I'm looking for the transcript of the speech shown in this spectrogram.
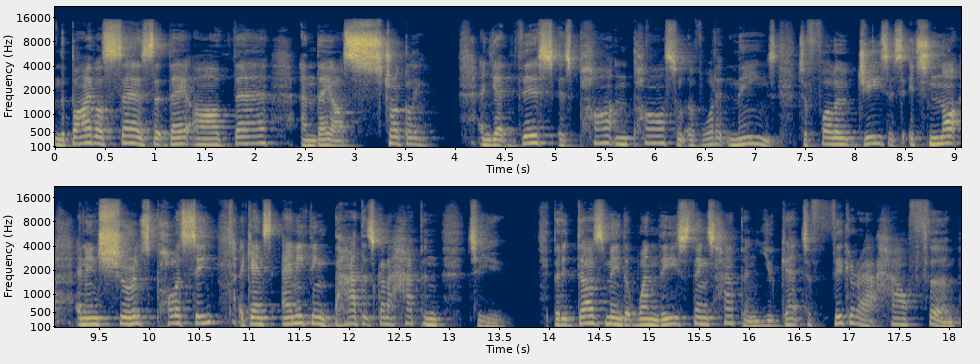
And the Bible says that they are there and they are struggling. And yet, this is part and parcel of what it means to follow Jesus. It's not an insurance policy against anything bad that's going to happen to you. But it does mean that when these things happen, you get to figure out how firm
